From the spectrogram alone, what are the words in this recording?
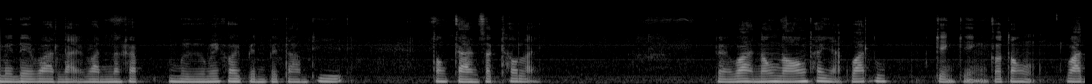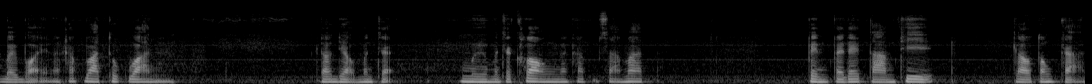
ไม่ได้วาดหลายวันนะครับ มือไม่ค่อยเป็นไปตามที่ต้องการสักเท่าไหร่ แปลว่าน้องๆ ถ้าอยากวาดรูปเก่งๆ ก็ต้องวาดบ่อยๆ นะครับ วาดทุกวัน แล้วเดี๋ยวมันจะมือมันจะคล่องนะครับ สามารถเป็นไปได้ตามที่เราต้องการ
